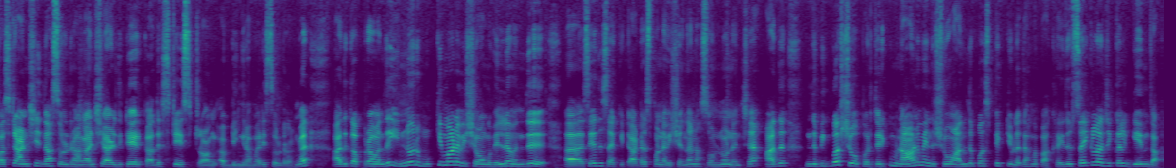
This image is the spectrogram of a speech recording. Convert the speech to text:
ஃபஸ்ட்டு அன்ஷி தான் சொல்கிறாங்க அன்ஷி அழுதுகிட்டே இருக்காது. ஸ்டே ஸ்ட்ராங் அப்படிங்கிற மாதிரி சொல்கிறாங்க அதுக்கப்புறம் வந்து இன்னொரு முக்கியமான விஷயம் அவங்க வெளில வந்து சேது சார் கிட்ட அட்ரஸ் பண்ண விஷயம் தான் நான் சொல்லணும்னு நினச்சேன். அது இந்த பிக் பாஸ் ஷோ பொறுத்த வரைக்கும் நானுமே இந்த ஷோ அந்த பெர்ஸ்பெக்டிவில் தாங்க பார்க்குறேன் இது ஒரு சைக்கலாஜிக்கல் கேம் தான்.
